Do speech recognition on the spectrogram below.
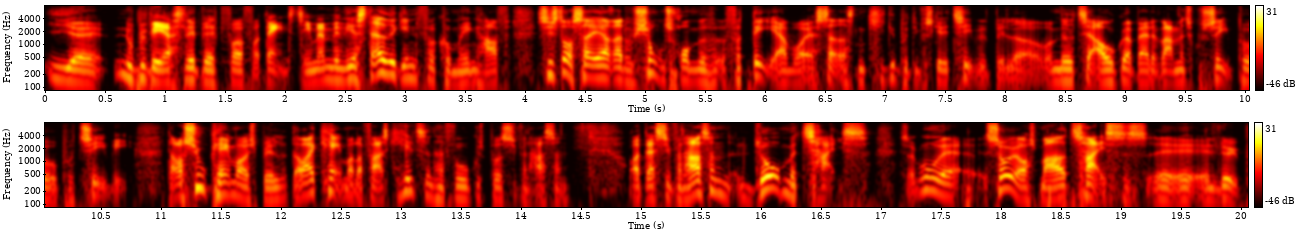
i, øh, nu bevæger jeg os lidt væk for, for dagens tema, men vi er stadigvæk inden for Copenhagen Half. Sidste år sad jeg i reduktionsrummet for DR, hvor jeg sad og sådan kiggede på de forskellige tv-billeder og var med til at afgøre, hvad det var, man skulle se på, på tv. Der var syv kameraer i spil. Der var et kamera, der faktisk hele tiden havde fokus på Sifan Hassan. Og da Sifan Hassan lå med Thijs, så kunne jeg, så jeg også meget Thijs' øh, øh, løb.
